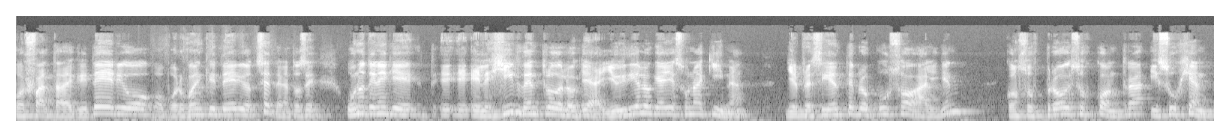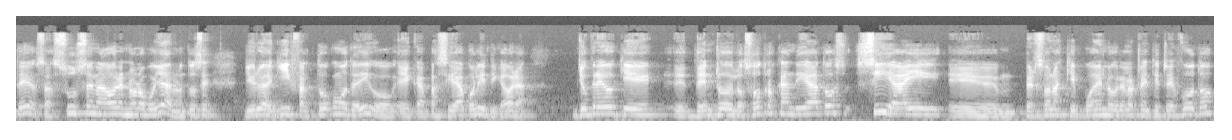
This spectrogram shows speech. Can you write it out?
por falta de criterio o por buen criterio, etcétera. Entonces, uno tiene que eh, eh, elegir dentro de lo que hay. Y hoy día lo que hay es una quina y el presidente propuso a alguien con sus pros y sus contras y su gente, o sea, sus senadores no lo apoyaron. Entonces, yo creo que aquí faltó, como te digo, eh, capacidad política. Ahora, yo creo que dentro de los otros candidatos sí hay personas que pueden lograr los 33 votos.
